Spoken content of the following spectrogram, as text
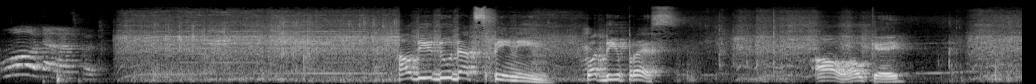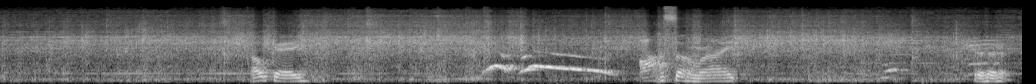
Whoa, that was good. How do you do that spinning? What do you press? Oh, okay. Okay. Awesome, right?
